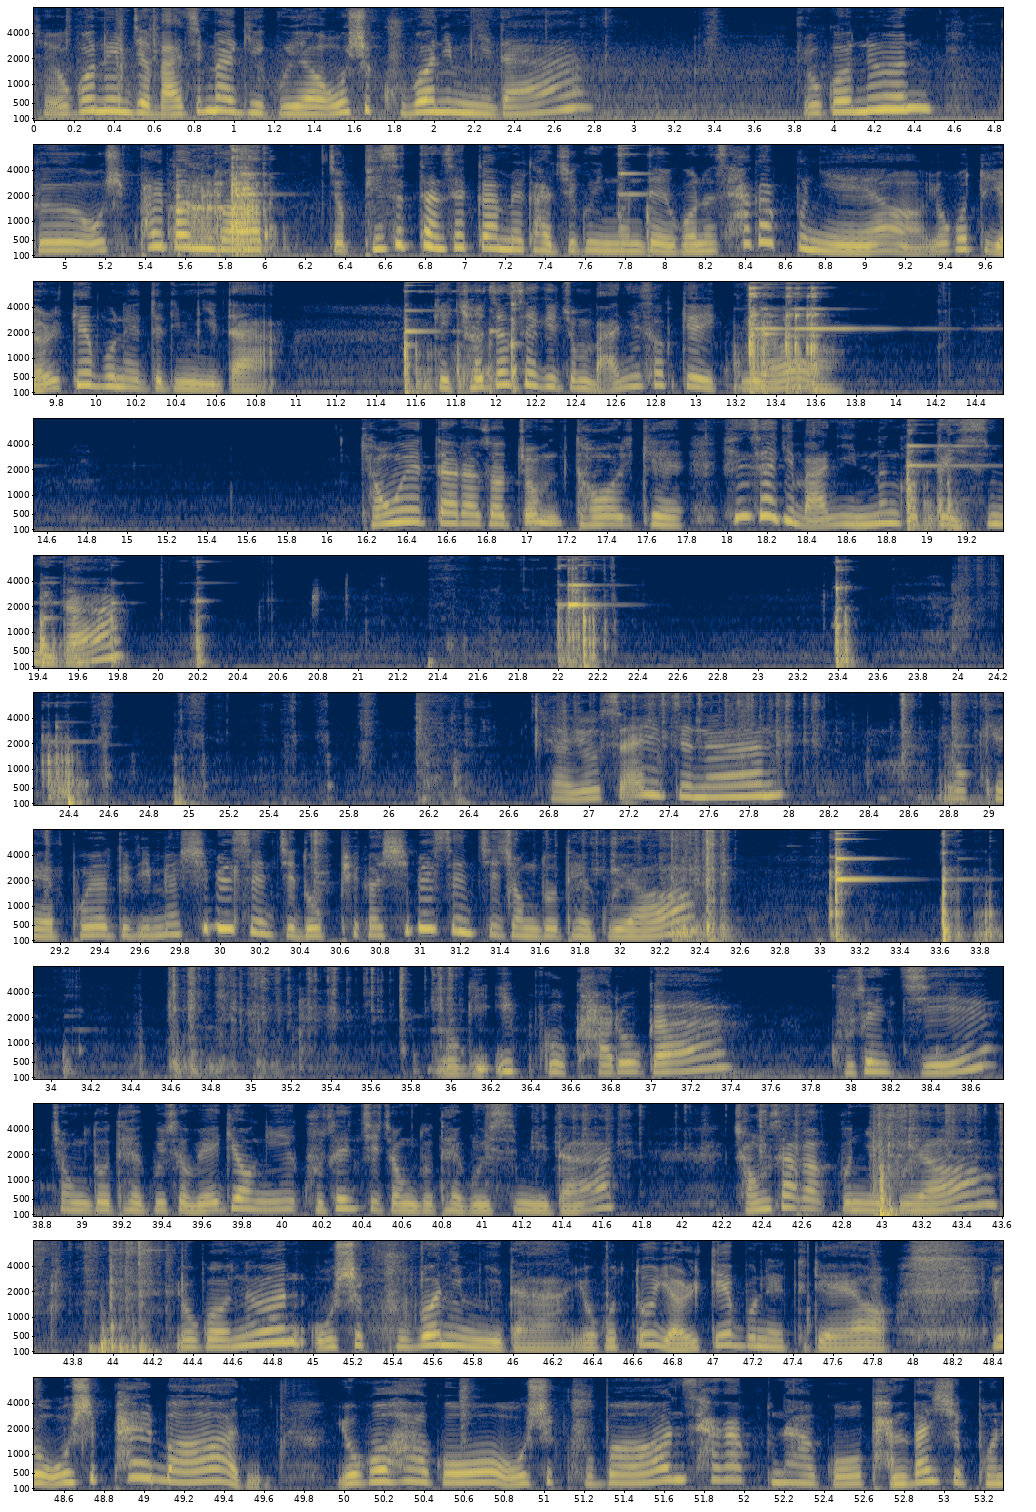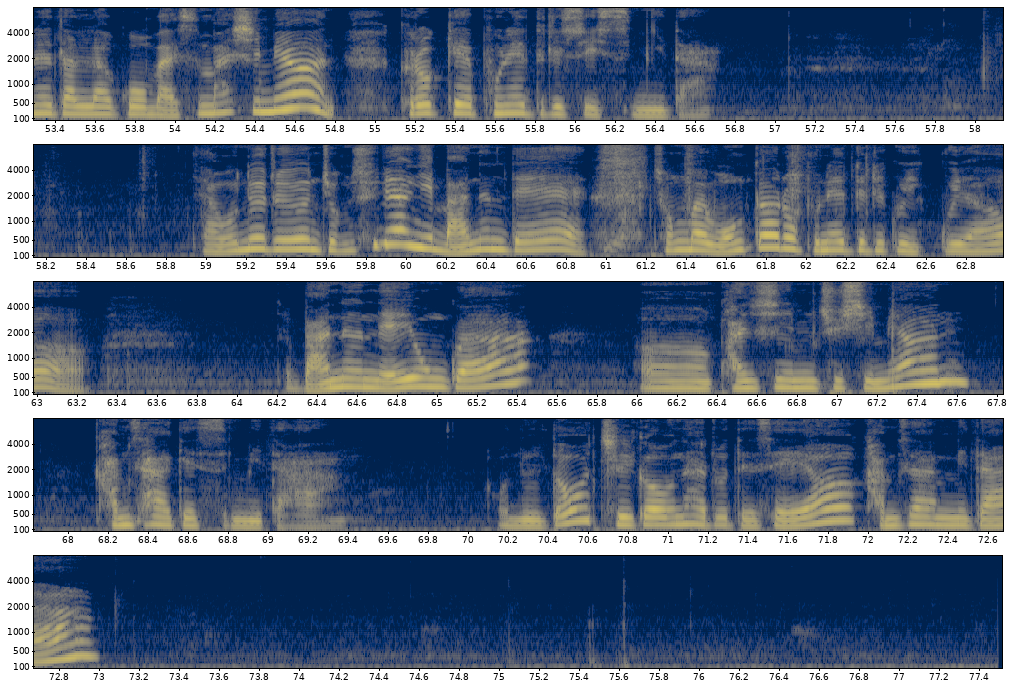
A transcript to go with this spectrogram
자, 요거는 이제 마지막이고요. 59번입니다. 요거는 그 58번과 저 비슷한 색감을 가지고 있는데 요거는 사각분이에요. 요것도 10개 보내드립니다. 이렇게 겨자색이 좀 많이 섞여 있고요. 경우에 따라서 좀 더 이렇게 흰색이 많이 있는 것도 있습니다. 자, 요 사이즈는 이렇게 보여드리면 11cm, 높이가 11cm 정도 되고요. 여기 입구 가로가 9cm 정도 되고 있어 외경이 9cm 정도 되고 있습니다. 정사각분이고요. 요거는 59번입니다. 요것도 10개 보내드려요. 요 58번 요거하고 59번 사각분하고 반반씩 보내달라고 말씀하시면 그렇게 보내드릴 수 있습니다. 자, 오늘은 좀 수량이 많은데 정말 원가로 보내드리고 있고요. 많은 애용과 어, 관심 주시면 감사하겠습니다. 오늘도 즐거운 하루 되세요. 감사합니다.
